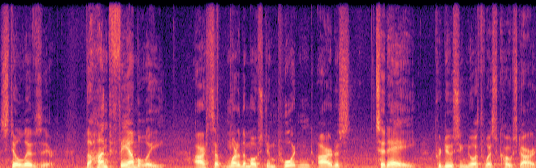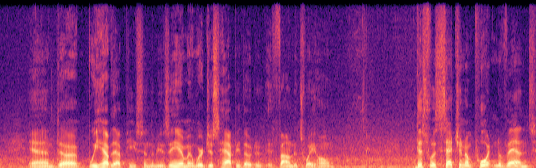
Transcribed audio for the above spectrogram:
still lives there. The Hunt family are some, one of the most important artists today producing Northwest Coast art. And uh, we have that piece in the museum, and we're just happy that it found its way home. This was such an important event.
